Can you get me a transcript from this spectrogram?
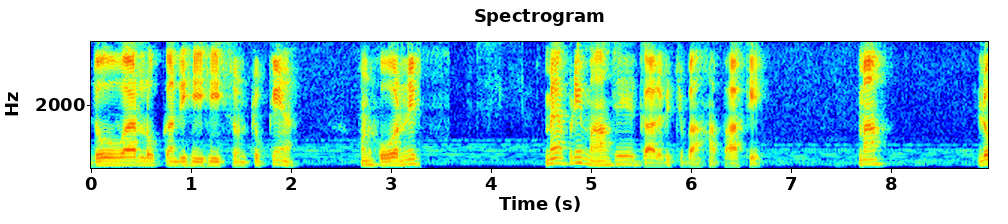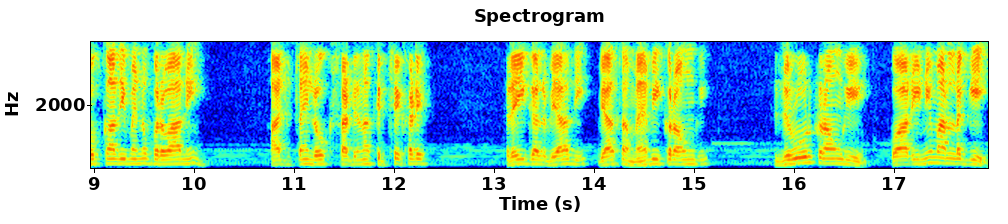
ਦੋ ਵਾਰ ਲੋਕਾਂ ਦੀ ਹੀ ਹੀ ਸੁਣ ਚੁੱਕੇ ਆ ਹੁਣ ਹੋਰ ਨਹੀਂ। ਮੈਂ ਆਪਣੀ ਮਾਂ ਦੇ ਗਲ ਵਿੱਚ ਬਾਹਾਂ ਪਾ ਕੇ, ਮਾਂ, ਲੋਕਾਂ ਦੀ ਮੈਨੂੰ ਪਰਵਾਹ ਨਹੀਂ। ਅੱਜ ਤਾਈਂ ਲੋਕ ਸਾਡੇ ਨਾਲ ਕਿੱਥੇ ਖੜੇ? ਰਹੀ ਗੱਲ ਵਿਆਹ ਦੀ, ਵਿਆਹ ਤਾਂ ਮੈਂ ਵੀ ਕਰਾਉਂਗੀ ਜ਼ਰੂਰ ਕਰਾਉਂਗੀ ਕੁਆਰੀ ਨਹੀਂ ਮੰਨ ਲੱਗੀ,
